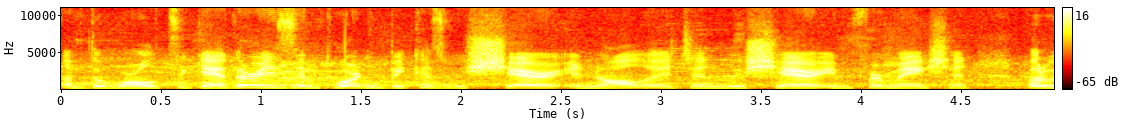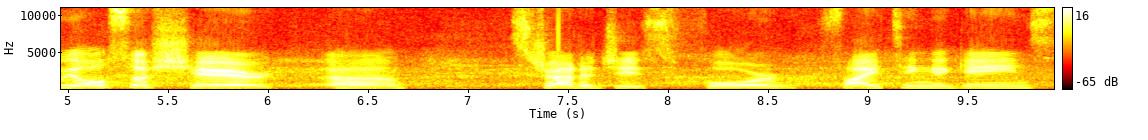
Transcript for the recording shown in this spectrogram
of the world together is important because we share knowledge and we share information, but we also share uh, strategies for fighting against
